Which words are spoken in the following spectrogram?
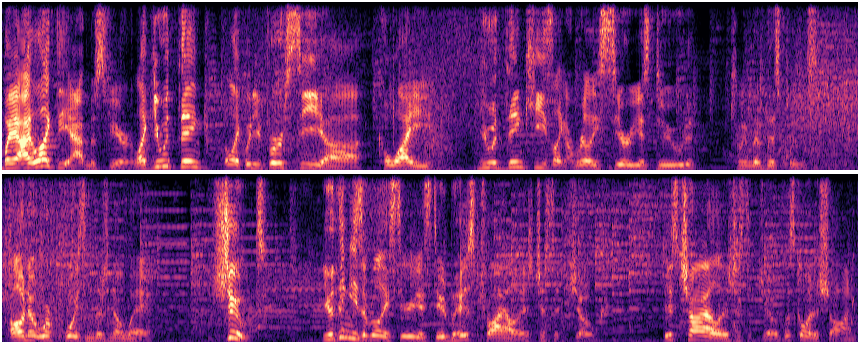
But yeah, I like the atmosphere. Like, you would think, like, when you first see, uh, Kawaii, you would think he's, like, a really serious dude. Can we live this, please? Oh, no, we're poisoned. There's no way. Shoot! You would think he's a really serious dude, but his trial is just a joke. His trial is just a joke. Let's go into Sean.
